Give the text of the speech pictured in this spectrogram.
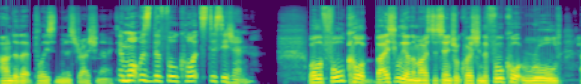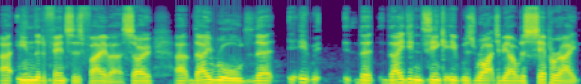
under that Police Administration Act. And what was the full court's decision? Well, the full court, basically on the most essential question, the full court ruled uh, in the defence's favour. So uh, they ruled that it, that they didn't think it was right to be able to separate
